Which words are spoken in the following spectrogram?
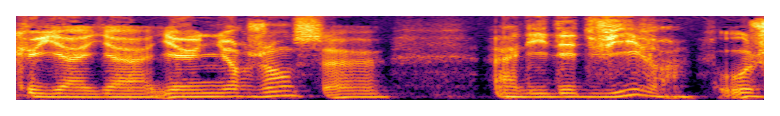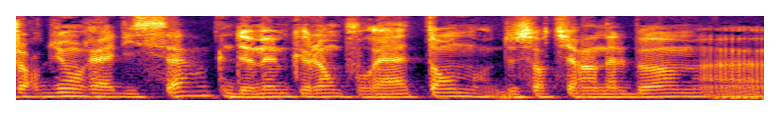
qu'il y a une urgence. Euh, à l'idée de vivre. Aujourd'hui, on réalise ça. De même que là, on pourrait attendre de sortir un album euh,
